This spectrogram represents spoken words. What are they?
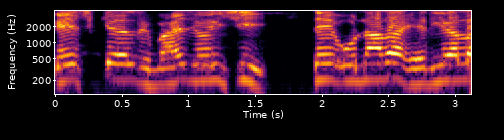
ਪੇਸ਼ ਕੇ ਰਿਵਾਈਜ਼ ਹੋਈ ਸੀ ਤੇ ਉਹਨਾਂ ਦਾ ਏਰੀਅਲ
